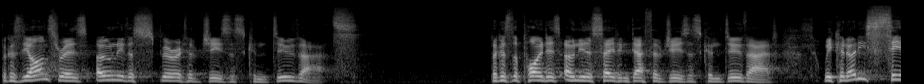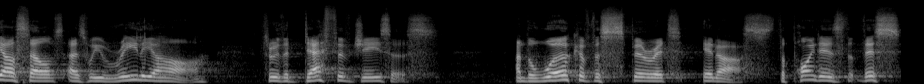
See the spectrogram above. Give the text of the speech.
Because the answer is only the Spirit of Jesus can do that. Because the point is only the saving death of Jesus can do that. We can only see ourselves as we really are through the death of Jesus and the work of the Spirit in us. The point is that this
